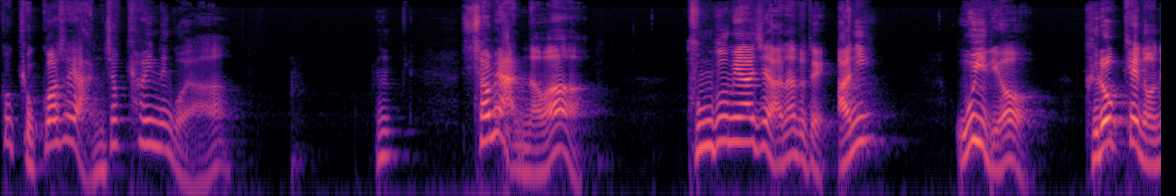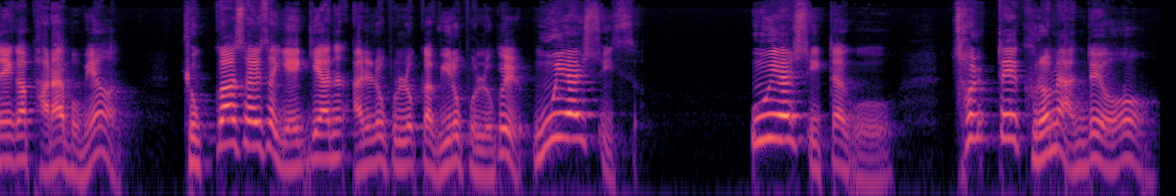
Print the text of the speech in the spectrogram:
그 교과서에 안 적혀 있는 거야. 응? 시험에 안 나와. 궁금해하지 않아도 돼. 아니, 오히려 그렇게 너네가 바라보면 교과서에서 얘기하는 아래로 볼록과 위로 볼록을 오해할 수 있어. 오해할 수 있다고. 절대 그러면 안 돼요.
